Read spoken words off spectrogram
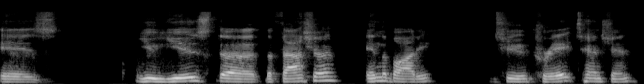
is you use the the fascia in the body to create tension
